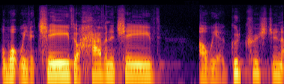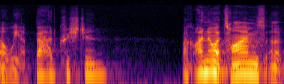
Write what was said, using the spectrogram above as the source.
or what we've achieved or haven't achieved. Are we a good Christian? Are we a bad Christian? Like, I know at times, and I've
